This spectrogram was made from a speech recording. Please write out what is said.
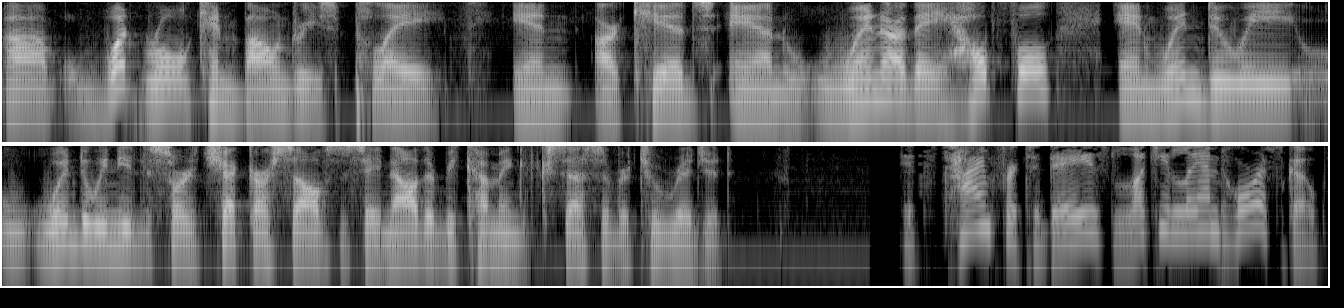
Uh, what role can boundaries play in our kids, and when are they helpful? And when do we when do we need to sort of check ourselves to say now they're becoming excessive or too rigid? It's time for today's Lucky Land horoscope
